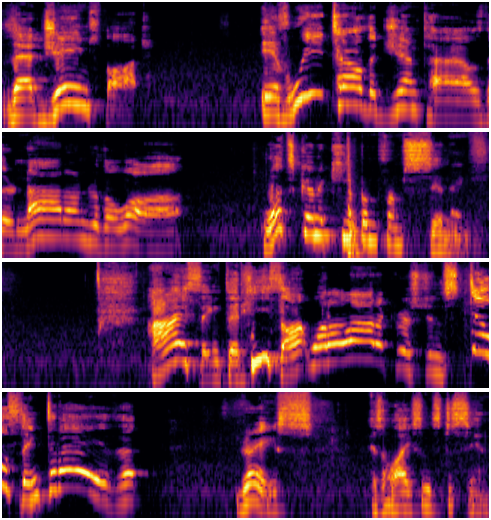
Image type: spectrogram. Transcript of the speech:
that James thought if we tell the Gentiles they're not under the law, what's going to keep them from sinning? I think that he thought what a lot of Christians still think today that grace is a license to sin.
